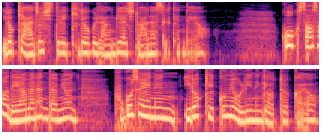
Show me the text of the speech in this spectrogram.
이렇게 아저씨들의 기력을 낭비하지도 않았을 텐데요. 꼭 써서 내야만 한다면 보고서에는 이렇게 꾸며 올리는 게 어떨까요?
